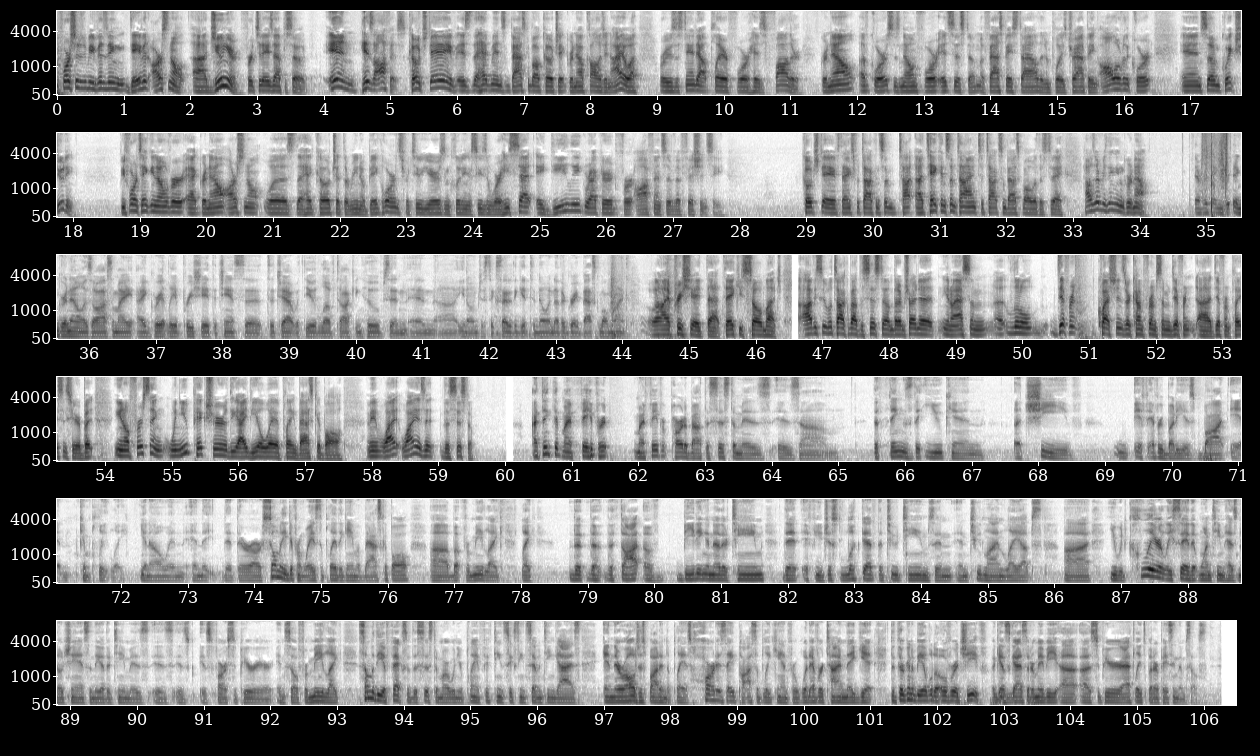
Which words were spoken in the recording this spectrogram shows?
I'm fortunate to be visiting David Arseneault uh, Jr. for today's episode. In his office, Coach Dave is the head men's basketball coach at Grinnell College in Iowa, where he was a standout player for his father. Grinnell, of course, is known for its system, a fast paced style that employs trapping all over the court and some quick shooting. Before taking over at Grinnell, Arseneault was the head coach at the Reno Bighorns for two years, including a season where he set a D League record for offensive efficiency. Coach Dave, thanks for talking some t- uh, taking some time to talk some basketball with us today. How's everything in Grinnell? Everything in Grinnell is awesome. I, I greatly appreciate the chance to, to chat with you. Love talking hoops, and and uh, you know I'm just excited to get to know another great basketball mind. Well, I appreciate that. Thank you so much. Obviously, we'll talk about the system, but I'm trying to you know ask some uh, little different questions or come from some different uh, different places here. But you know, first thing, when you picture the ideal way of playing basketball, I mean, why why is it the system? I think that my favorite my favorite part about the system is is um, the things that you can achieve if everybody is bought in completely you know and and they, that there are so many different ways to play the game of basketball uh, but for me like like the the the thought of beating another team that if you just looked at the two teams in in two line layups uh, you would clearly say that one team has no chance and the other team is is is is far superior. And so for me, like some of the effects of the system are when you're playing 15, 16, 17 guys and they're all just bought into play as hard as they possibly can for whatever time they get, that they're going to be able to overachieve against mm-hmm. guys that are maybe uh, uh, superior athletes but are pacing themselves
